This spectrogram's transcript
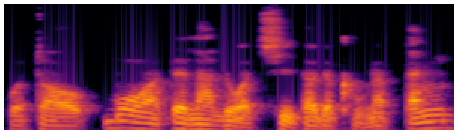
我找 mua tết là lúa chỉ tàu cho không là bánh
